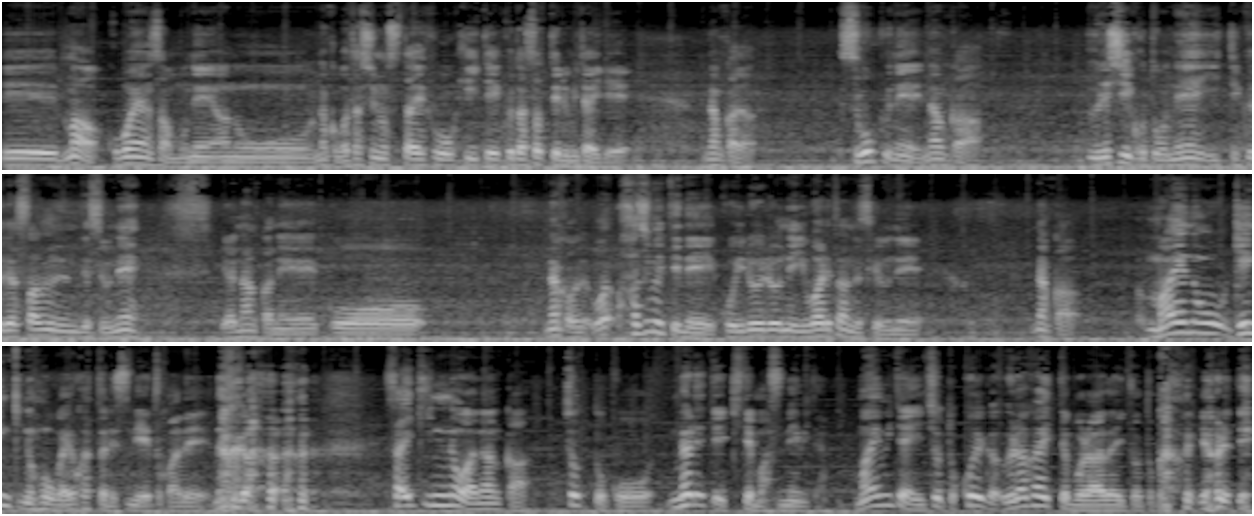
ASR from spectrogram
で、まあ、小林さんもね、あのー、なんか私のスタイフを聞いてくださってるみたいで、なんか、すごくね、なんか、嬉しいことをね、言ってくださるんですよね。いや、なんかね、こう、なんか、初めてね、こういろいろね、言われたんですけどね、なんか前の元気の方が良かったですねとかで、なんか 最近のはなんか、ちょっとこう、慣れてきてますね、みたいな。前みたいにちょっと声が裏返ってもらわないととか 言われて、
